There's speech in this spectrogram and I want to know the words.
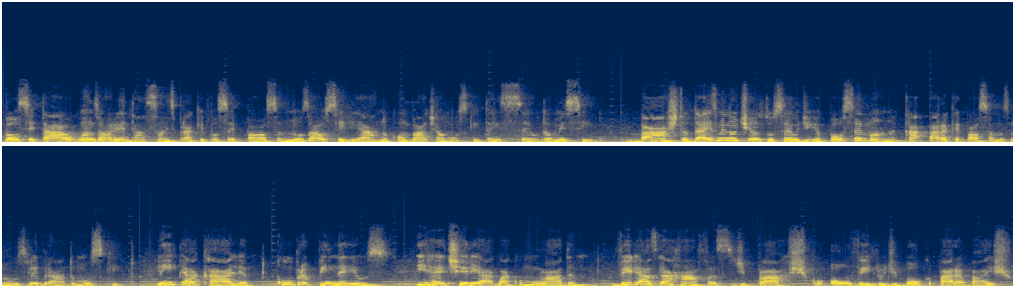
Vou citar algumas orientações para que você possa nos auxiliar no combate ao mosquito em seu domicílio. Basta 10 minutinhos do seu dia por semana para que possamos nos livrar do mosquito. Limpe a calha, cubra pneus e retire água acumulada. Vire as garrafas de plástico ou vidro de boca para baixo.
